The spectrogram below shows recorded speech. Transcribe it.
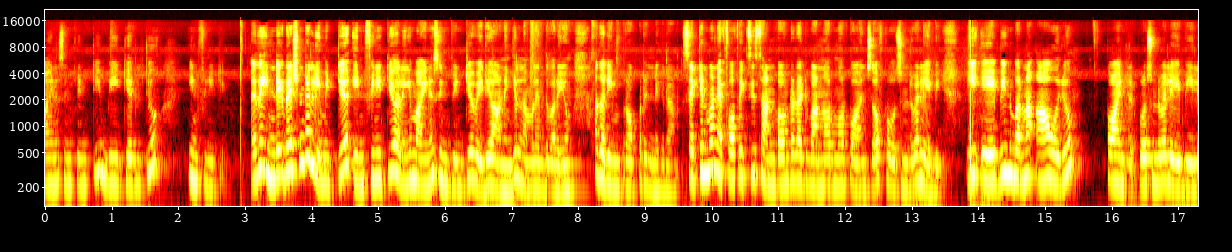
minus infinity b equal to infinity അതായത് ഇന്റഗ്രേഷന്റെ ലിമിറ്റ് ഇൻഫിനിറ്റിയോ അല്ലെങ്കിൽ മൈനസ് ഇൻഫിനിറ്റിയോ വരികയാണെങ്കിൽ നമ്മൾ എന്ത് പറയും? അതൊരു ഇംപ്രോപ്പർ ഇന്റഗ്രലാണ് second one f of x is unbounded ആയിട്ട് one or more points of cross a b ഈ എ ബി എന്ന് പറഞ്ഞാൽ ആ ഒരു പോയിന്റിൽ ക്രോസ് ഇന്റർവൽ എ ബിയിൽ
